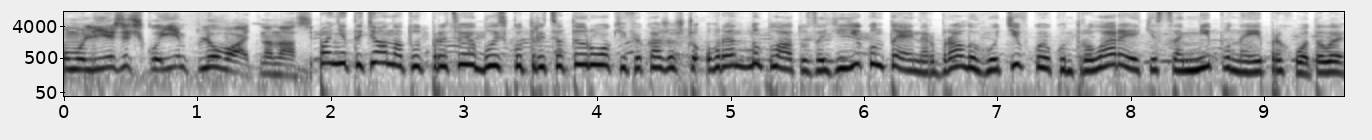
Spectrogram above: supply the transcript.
теплому ліжечку, їм плювать на нас. Пані Тетяна тут працює близько 30 років і каже, що орендну плату за її контейнер брали готівкою контролери, які самі по неї приходили.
